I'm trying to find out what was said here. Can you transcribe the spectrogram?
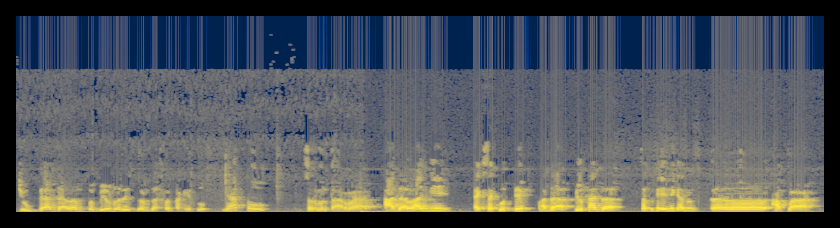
juga dalam pemilu 2019 serentak itu nyatu. Sementara ada lagi eksekutif pada pilkada. Tapi ini kan eh, apa?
